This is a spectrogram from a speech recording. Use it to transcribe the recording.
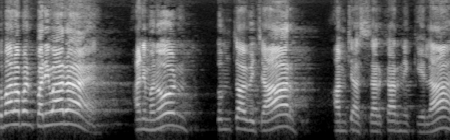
तुम्हाला पण परिवार आहे. आणि म्हणून तुमचा विचार आमच्या सरकारने केला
